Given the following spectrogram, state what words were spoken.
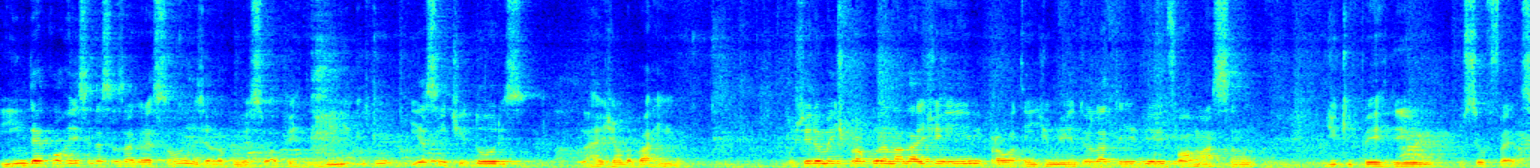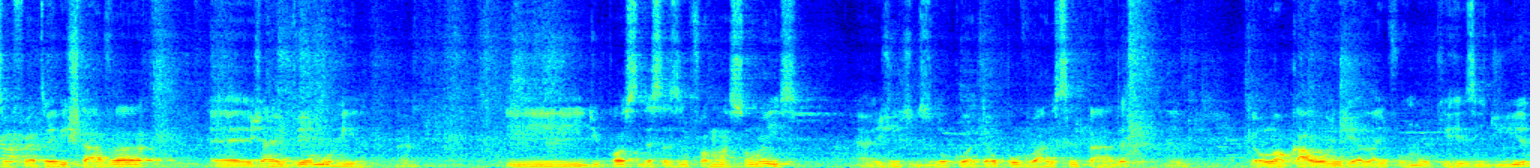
e em decorrência dessas agressões ela começou a perder líquido e a sentir dores na região da barriga. Posteriormente, procurando a HGM para o atendimento, ela teve a informação de que perdeu o seu feto. Seu feto ele estava, é, já havia morrido. Né? E de posse dessas informações, a gente deslocou até o povoado Sentada, né? que é o local onde ela informou que residia.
